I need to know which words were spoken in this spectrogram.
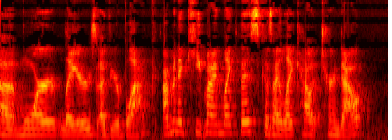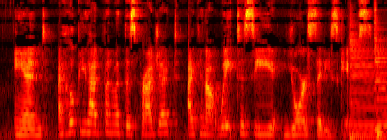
uh, more layers of your black. I'm gonna keep mine like this because I like how it turned out. And I hope you had fun with this project. I cannot wait to see your cityscapes.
